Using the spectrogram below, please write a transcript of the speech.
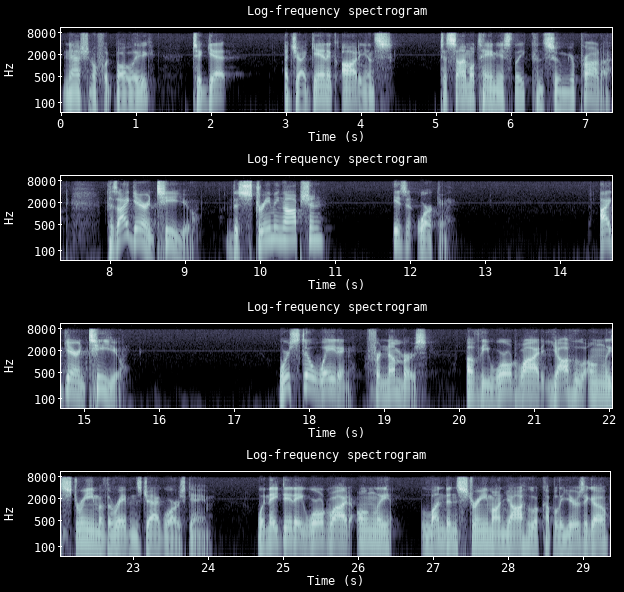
National Football League, to get a gigantic audience to simultaneously consume your product? Because I guarantee you, the streaming option isn't working. I guarantee you, we're still waiting for numbers of the worldwide Yahoo only stream of the Ravens Jaguars game. When they did a worldwide only London stream on Yahoo a couple of years ago,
